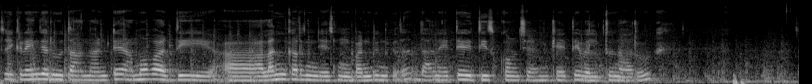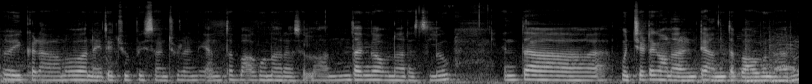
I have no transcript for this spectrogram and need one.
సో ఇక్కడ ఏం జరుగుతుందంటే అమ్మవారిది అలంకరణ చేసిన బండి ఉంది కదా దాన్ని అయితే తీసుకొని వచ్చడానికి అయితే వెళ్తున్నారు. సో ఇక్కడ అమ్మవారిని అయితే చూపిస్తాను. చూడండి ఎంత బాగున్నారు అసలు. అందంగా ఉన్నారు అసలు. ఎంత ముచ్చటగా ఉన్నారంటే అంత బాగున్నారు.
